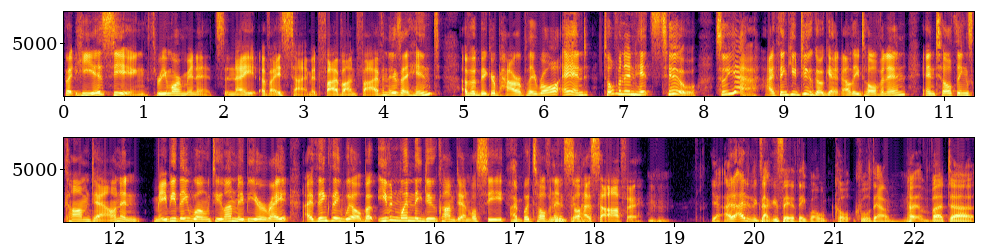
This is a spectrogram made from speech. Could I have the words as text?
but he is seeing three more minutes a night of ice time at five on five, and there's a hint of a bigger power play role, and Tolvanen hits too. So yeah, I think you do go get Eeli Tolvanen until things calm down, and maybe they won't, Elon, maybe you're right. I think they will, but even when they do calm down, we'll see I'm- what Tolvanen still that. has to offer. Mm-hmm. Yeah, I, I didn't exactly say that they won't cool, cool down, but uh,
